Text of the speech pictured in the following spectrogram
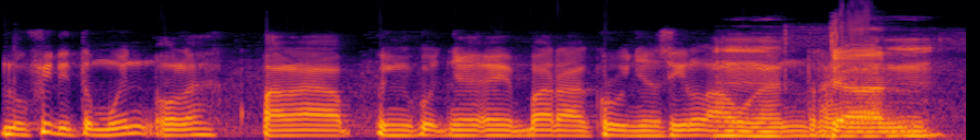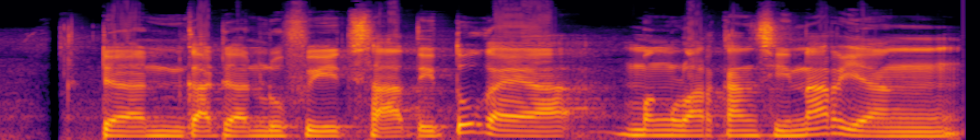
Luffy ditemuin oleh para pengikutnya eh para krunya si Lau Hmm, kan terakhir dan dan keadaan Luffy saat itu kayak mengeluarkan sinar yang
